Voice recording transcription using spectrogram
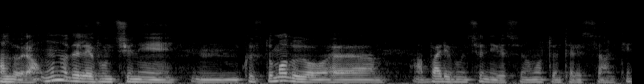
Allora, una delle funzioni, mh, mm, questo modulo eh, ha varie funzioni che sono molto interessanti.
